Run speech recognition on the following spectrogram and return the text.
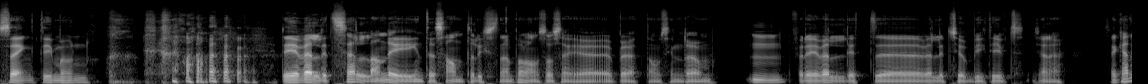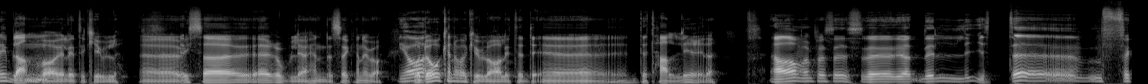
säng till mun. det är väldigt sällan det är intressant att lyssna på någon som säger berätta om sin dröm. För det är väldigt, eh, väldigt subjektivt känner jag. Sen kan det ibland vara lite kul. Eh, vissa roliga händelser kan det vara. Ja. Och då kan det vara kul att ha lite de, eh, detaljer i det. Ja, men precis. Det, är lite för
